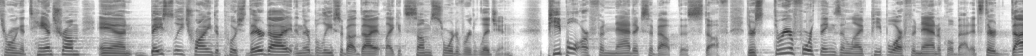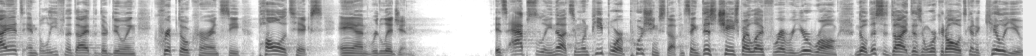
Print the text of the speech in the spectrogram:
throwing a tantrum, and basically trying to push their diet and their beliefs about diet like it's some sort of religion. People are fanatics about this stuff. There's three or four things in life people are fanatical about. It's their diet and belief in the diet that they're doing, cryptocurrency, politics, and religion. It's absolutely nuts. And when people are pushing stuff and saying, this changed my life forever, you're wrong. No, this is diet doesn't work at all. It's going to kill you.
